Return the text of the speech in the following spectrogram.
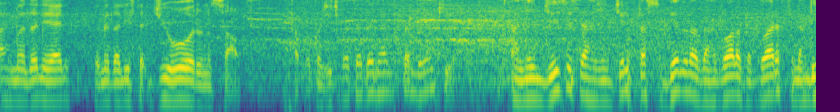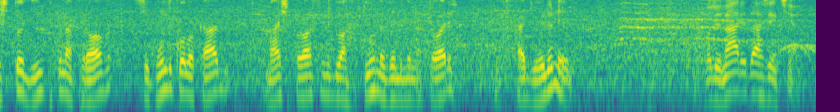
a irmã Daniele foi medalhista de ouro no salto. Daqui a pouco a gente vai ter a Daniele também aqui. Além disso, esse argentino que está subindo nas argolas agora, finalista olímpico na prova, segundo colocado, mais próximo do Arthur nas eliminatórias, tem que ficar de olho nele. Molinari da Argentina.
